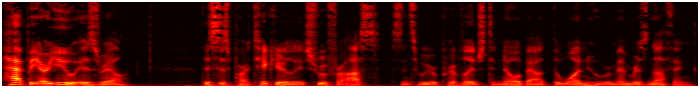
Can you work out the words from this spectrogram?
Happy are you, Israel. This is particularly true for us, since we were privileged to know about the one who remembers nothing,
